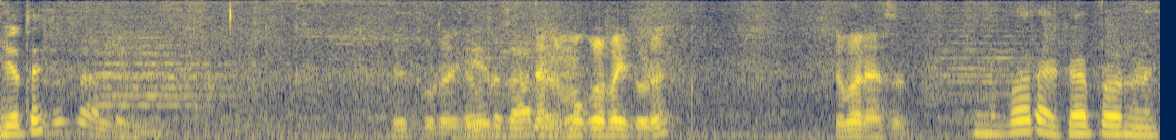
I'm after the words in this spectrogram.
येत ते थोडं हे त्यांना मोकळं पाहिजे थोडं. ते बरं आहे काय प्रॉब्लेम नाही.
